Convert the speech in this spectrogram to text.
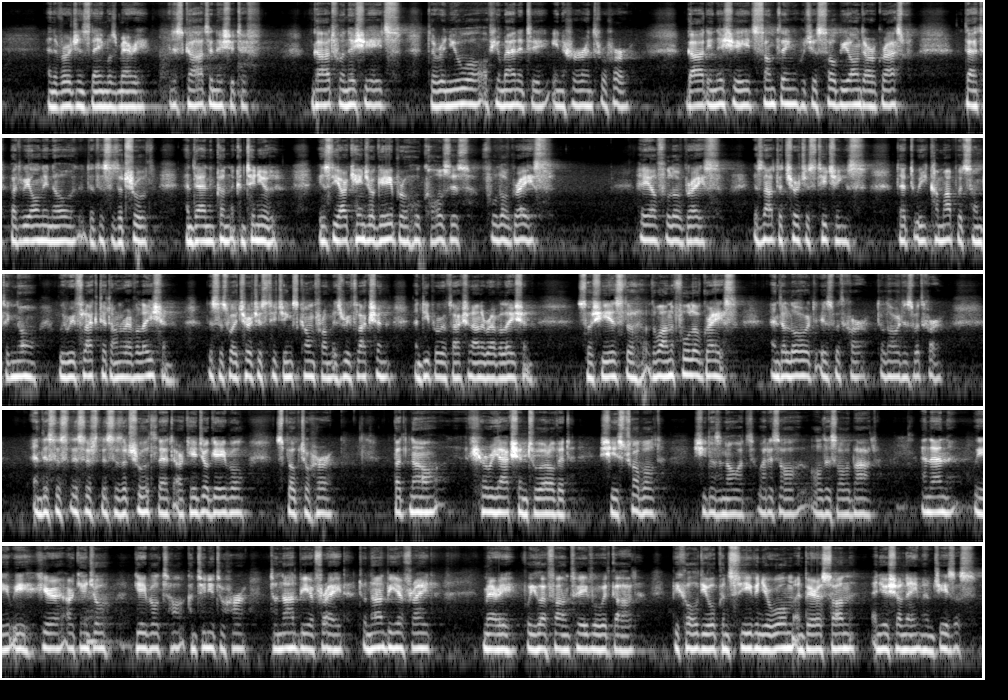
and the virgin's name was Mary. It is God's initiative. God who initiates the renewal of humanity in her and through her. God initiates something which is so beyond our grasp that, but we only know that this is the truth. And then con- continue is the Archangel Gabriel who calls this full of grace. Hail, full of grace is not the church's teachings that we come up with something. No, we reflect it on revelation. This is where church's teachings come from, is reflection and deeper reflection on the revelation. So she is the, the one full of grace, and the Lord is with her. The Lord is with her. And this is this is this is a truth that Archangel Gabriel spoke to her. But now her reaction to all of it, she's troubled she doesn't know what, what is all, all this all about. And then we, we hear Archangel Gabriel continue to her, do not be afraid, do not be afraid, Mary, for you have found favor with God. Behold, you will conceive in your womb and bear a son, and you shall name him Jesus.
